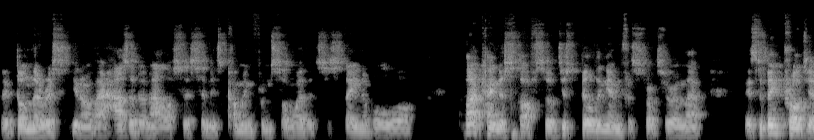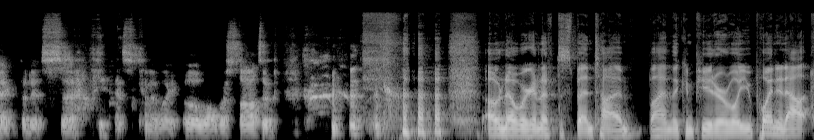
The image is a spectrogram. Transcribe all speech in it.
they've done their risk, you know, their hazard analysis and it's coming from somewhere that's sustainable or that kind of stuff. So just building infrastructure and that. It's a big project, but it's uh, it's kind of like oh, what we're started. oh no, we're gonna have to spend time behind the computer. Well, you pointed out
